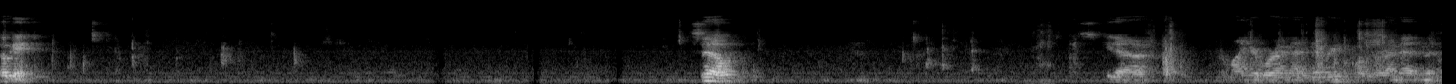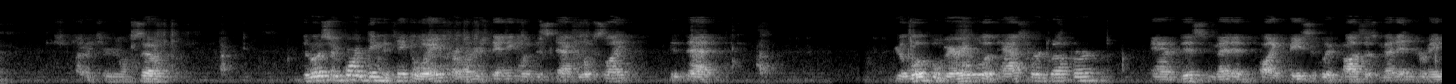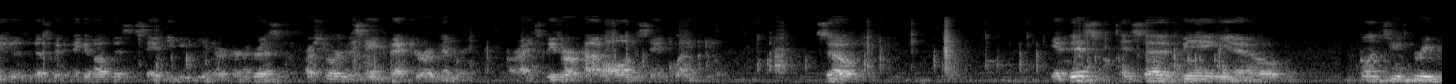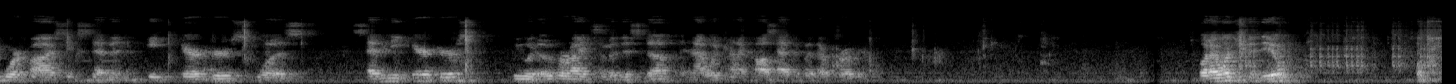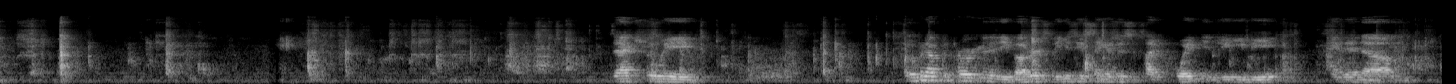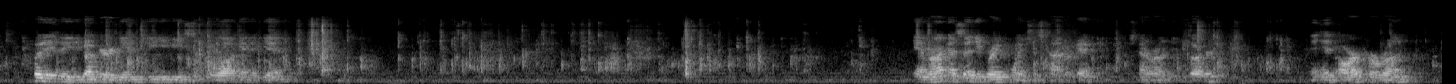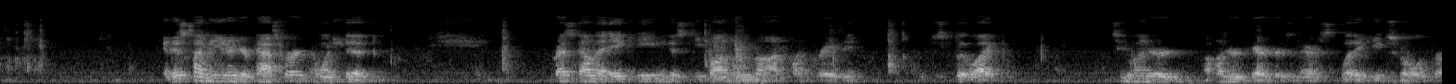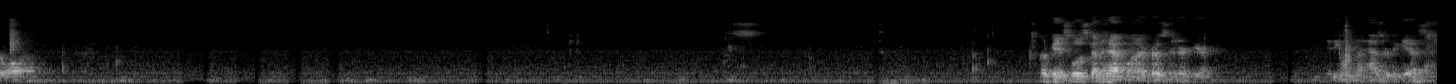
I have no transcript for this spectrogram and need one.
Okay. So, just get a reminder where I'm at in memory, or where I'm at in the, material. So, the most important thing to take away from understanding what the stack looks like is that your local variable, the password buffer, and this meta, like basically process meta information is the best way to think about this, say DBP and their return address, are stored in the same vector of memory. All right, so these are kind of all in the same playing field. So if this, instead of being, you know, one, two, three, four, five, six, seven, eight characters was 70 characters, we would override some of this stuff, and that would kind of cause havoc with our program. What I want you to do is actually open up the program in the debugger. So the easiest thing is just to type quit in GDB and then um, put it in the debugger again, GDB simple login again. And we're not going to set any breakpoints this time, okay? Just kind of run the debugger and hit R for run. And this time when you enter your password, I want you to press down the A key and just keep on holding on like crazy. Just put like 200, 100 characters in there. Just let it keep scrolling for a while. Okay, so what's going to happen when I press enter here? Anyone that hazard a guess?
